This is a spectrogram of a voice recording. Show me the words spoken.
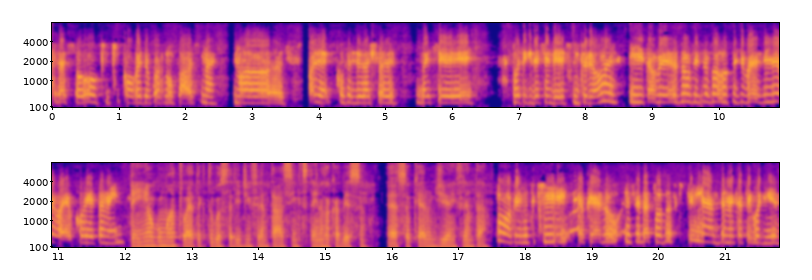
traçou que, que, qual vai ser o próximo passo, né? Mas, olha, com certeza acho que vai ser vou ter que defender esse cinturão, né? E talvez, não sei se essa luta de Brasília vai ocorrer também. Tem alguma atleta que tu gostaria de enfrentar, assim, que tu tem na tua cabeça? Essa eu quero um dia enfrentar. Acredito que eu quero enfrentar todas que tem da minha categoria.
